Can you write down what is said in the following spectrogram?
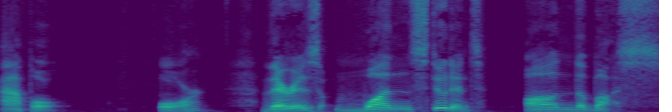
apple. Or, there is one student on the bus.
